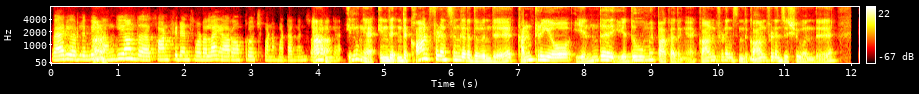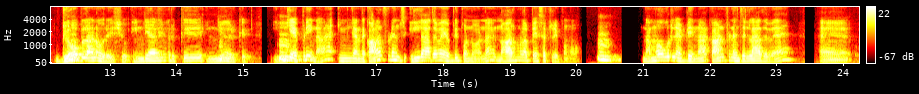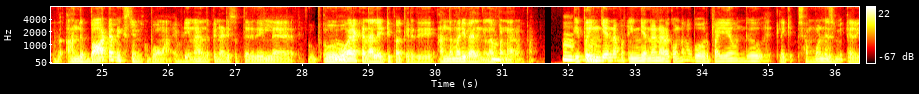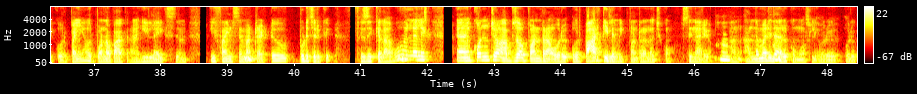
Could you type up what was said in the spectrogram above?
where your living. அங்கேயும் அந்த கான்ஃபிடென்ஸோட எல்லாம் யாரும் அப்ரோச் பண்ண மாட்டாங்கன்னு சொல்றீங்க. இல்லைங்க. இந்த இந்த கான்ஃபிடன்ஸுங்கிறது வந்து கண்ட்ரியோ எந்த எதுவுமே பார்க்காதுங்க. கான்ஃபிடன்ஸ் இந்த கான்ஃபிடன்ஸ் இஷ்யூ வந்து குளோபலான ஒரு இஷ்யூ இந்தியாலயும் இருக்கு இங்கேயும் இருக்கு. இங்க. எப்படின்னா இங்க அந்த கான்ஃபிடன்ஸ் இல்லாதவன் எப்படி பண்ணுவான்னா நார்மலா பேச ட்ரை பண்ணுவான். நம்ம ஊர்ல எப்படின்னா கான்ஃபிடன்ஸ் இல்லாதவன் அந்த பாட்டம் எக்ஸ்டென்ட்க்கு போவான். எப்படின்னா அந்த பின்னாடி சுத்துறது இல்ல. ஓரக்கண்ணால எட்டி பார்க்கிறது அந்த மாதிரி வேலைங்கெல்லாம். பண்ண ஆரம்பிப்பான். இப்போ இங்க என்ன இங்க என்ன நடக்கும்னா இப்போ ஒரு பையன் வந்து லைக் சம்மன் இஸ் லைக் ஒரு பையன் ஒரு பொண்ணை பார்க்கறான். He likes them. He finds them ம். அட்ராக்டிவ் பிடிச்சிருக்கு. ஃபிசிக்கலாவோ இல்லை லைக் கொஞ்சம் அப்சர்வ் பண்றான். ஒரு ஒரு பார்ட்டியில மீட் பண்றான்னு வச்சுக்கோ சினாரியோ. அந்த மாதிரி தான் இருக்கும் மோஸ்ட்லி ஒரு ஒரு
